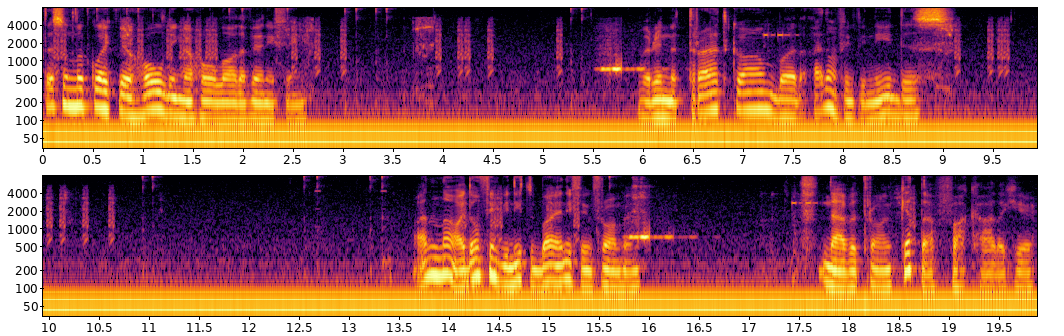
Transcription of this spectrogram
Doesn't look like they're holding a whole lot of anything. We're in the Tratcom, but I don't think we need this. I don't know, I don't think we need to buy anything from him. Navatron, get the fuck out of here.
